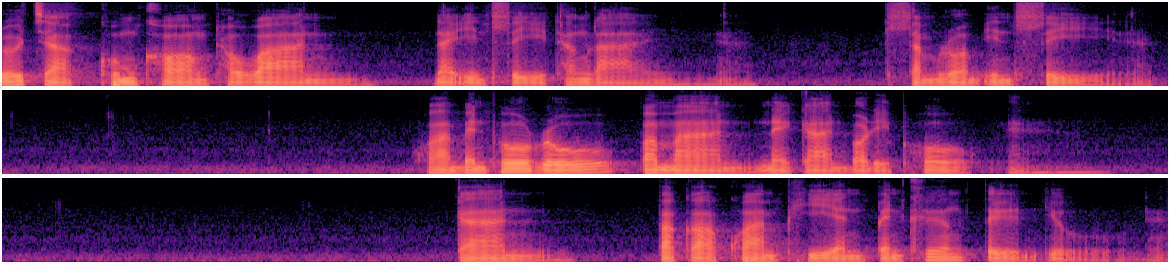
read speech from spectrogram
รู้จักคุ้มครองทวารในอินทรีย์ทั้งหลายนะสำรวมอินทรีย์นะ ความเป็นผู้รู้ประมาณในการบริโภคนะการประกอบความเพียรเป็นเครื่องตื่นอยู่นะ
